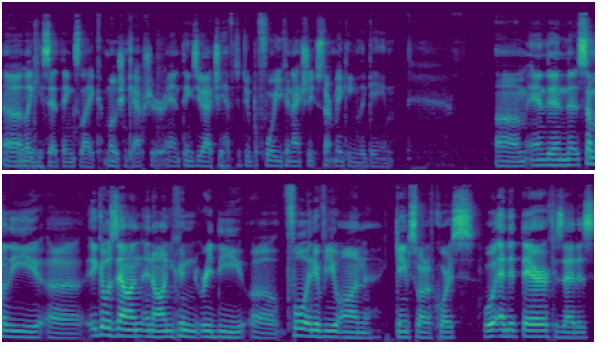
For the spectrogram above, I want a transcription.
Uh, Like he said, things like motion capture and things you actually have to do before you can actually start making the game. Um, and then some of the uh, it goes down and on. You can read the uh, full interview on GameSpot, of course. We'll end it there because that is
